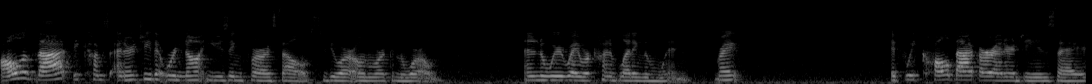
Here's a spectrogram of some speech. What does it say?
all of that becomes energy that we're not using for ourselves to do our own work in the world. And in a weird way, we're kind of letting them win, right? If we call back our energy and say,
